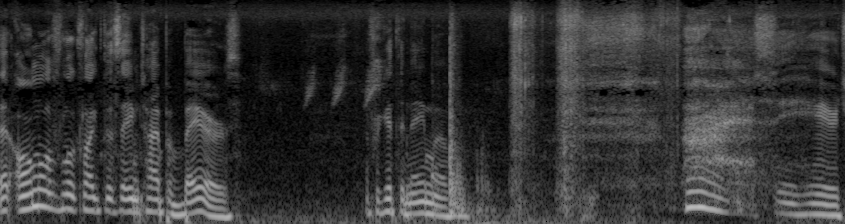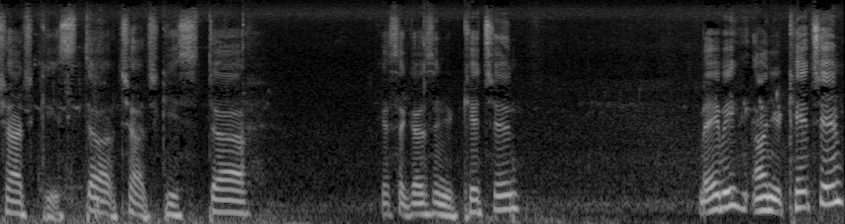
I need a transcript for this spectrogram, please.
That almost looks like the same type of bears. I forget the name of them. Alright, see here. Tchotchke stuff, tchotchke stuff. I Guess that goes in your kitchen. Maybe on your kitchen.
